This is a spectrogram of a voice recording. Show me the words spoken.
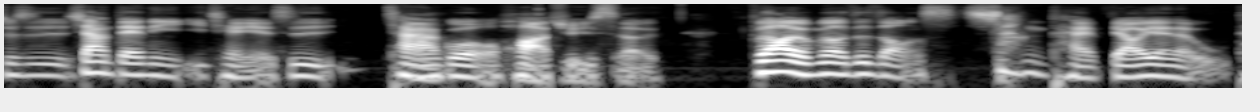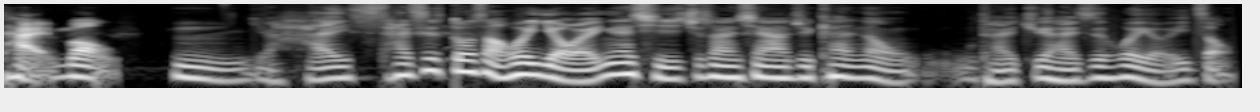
就是像 Danny 以前也是参加过话剧社。不知道有没有这种上台表演的舞台梦？嗯，还还是多少会有诶，因为其实就算现在去看那种舞台剧，还是会有一种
